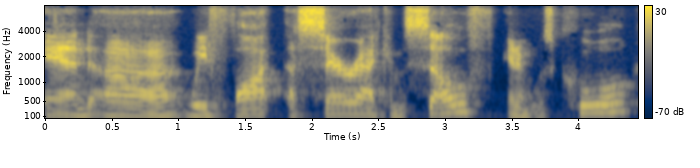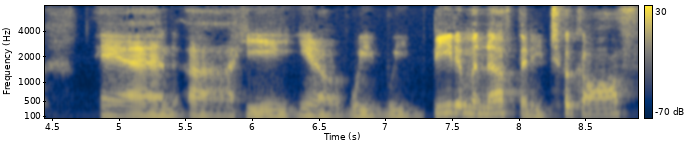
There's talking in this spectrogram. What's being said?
and uh, we fought Acererak himself, and it was cool. And uh, he, you know, we we beat him enough that he took off,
